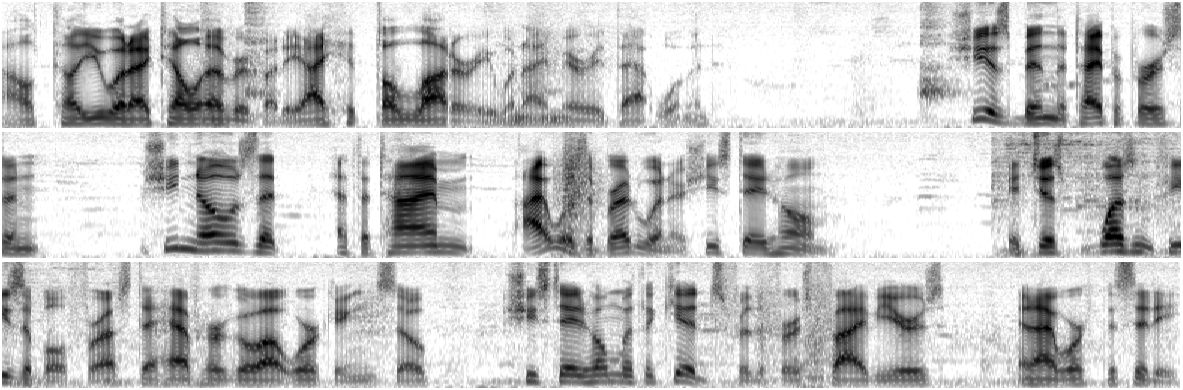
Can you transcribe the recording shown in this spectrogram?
I'll tell you what I tell everybody I hit the lottery when I married that woman. She has been the type of person, she knows that at the time I was a breadwinner, she stayed home. It just wasn't feasible for us to have her go out working, so she stayed home with the kids for the first five years, and I worked the city.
